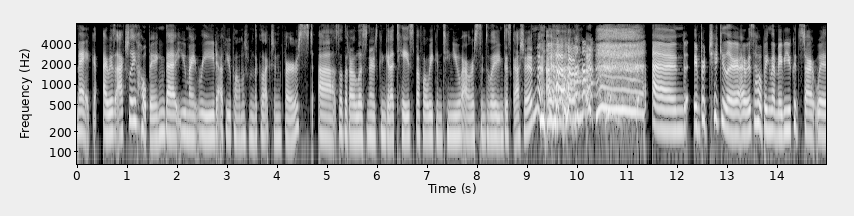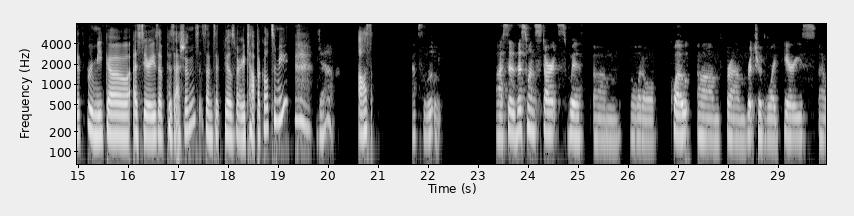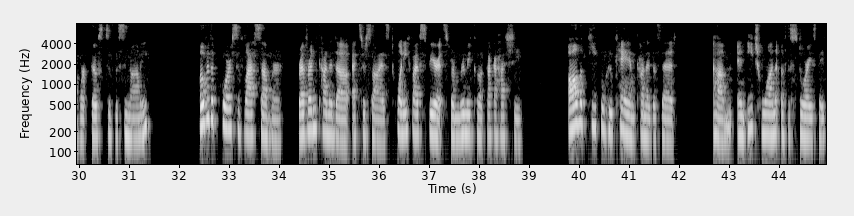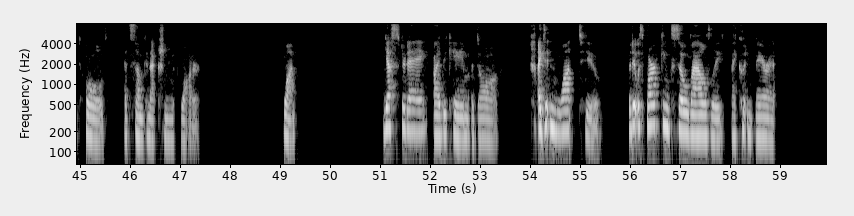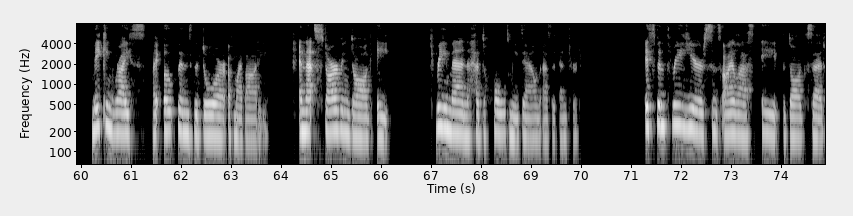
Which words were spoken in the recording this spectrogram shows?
Meg, I was actually hoping that you might read a few poems from the collection first, uh, so that our listeners can get a taste before we continue our scintillating discussion. Um, And in particular, I was hoping that maybe you could start with Rumiko, a series of possessions, since it feels very topical to me. Yeah. Awesome. Absolutely. Uh, so this one starts with um, a little quote um, from Richard Lloyd Parry's uh, work Ghosts of the Tsunami. Over the course of last summer, Reverend Kaneda exorcised 25 spirits from Rumiko Takahashi. All the people who came, Kaneda said, um, and each one of the stories they told had some connection with water. 1. Yesterday, I became a dog. I didn't want to, but it was barking so loudly I couldn't bear it. Making rice, I opened the door of my body, and that starving dog ate. Three men had to hold me down as it entered. It's been three years since I last ate, the dog said,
